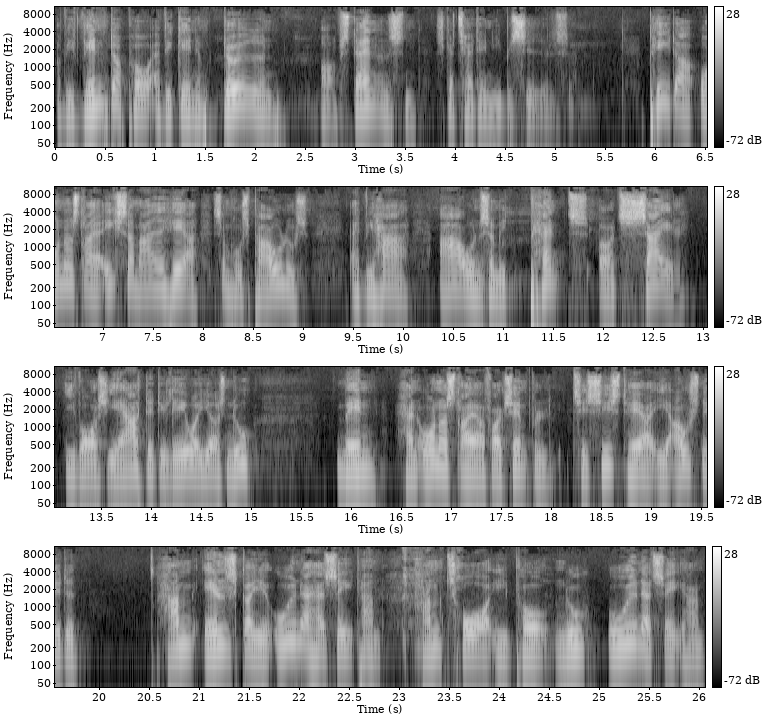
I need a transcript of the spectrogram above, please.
Og vi venter på, at vi gennem døden og opstandelsen skal tage den i besiddelse. Peter understreger ikke så meget her, som hos Paulus, at vi har arven som et pant og et sejl i vores hjerte. Det lever i os nu. Men han understreger for eksempel til sidst her i afsnittet, ham elsker I uden at have set ham. Ham tror I på nu, uden at se ham.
